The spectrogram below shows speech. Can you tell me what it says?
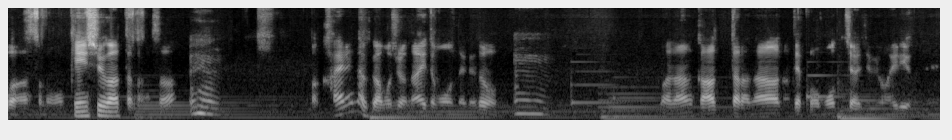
はその研修があったからさ、うん。まあ、帰れなくはもちろんないと思うんだけど、うん。まあなんかあったらなってやっぱ思っちゃう自分はいるよね。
